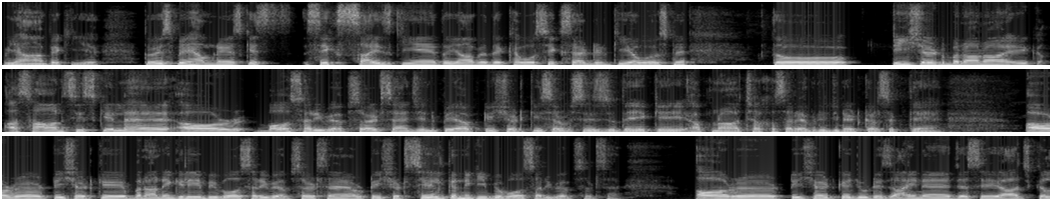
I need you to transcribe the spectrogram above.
یہاں پہ کی ہے۔ تو اس پہ ہم نے اس کے سکس سائز کیے ہیں۔ تو یہاں پہ دیکھا وہ سکس ایڈٹ کیا ہوا اس نے۔ تو ٹی شرٹ بنانا ایک آسان سی سکل ہے اور بہت ساری ویب سائٹس ہیں جن پہ آپ ٹی شرٹ کی سروسز جو دے کے اپنا اچھا خاصا ریونیو جنریٹ کر سکتے ہیں۔ اور ٹی شرٹ کے بنانے کے لیے بھی بہت ساری ویب سائٹس ہیں اور ٹی شرٹ سیل کرنے کی بھی بہت ساری ویب سائٹس ہیں۔ اور ٹی شرٹ کے جو ڈیزائن ہیں، جیسے آج کل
